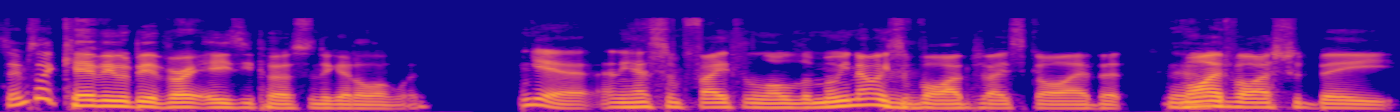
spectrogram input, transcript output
seems like Kevy would be a very easy person to get along with. Yeah, and he has some faith in a lot of them. We know he's a Hmm. vibes based guy, but Yeah. my advice would be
